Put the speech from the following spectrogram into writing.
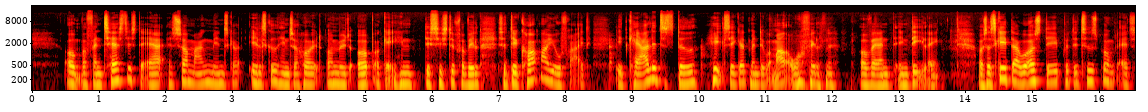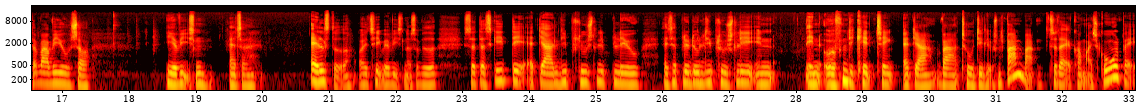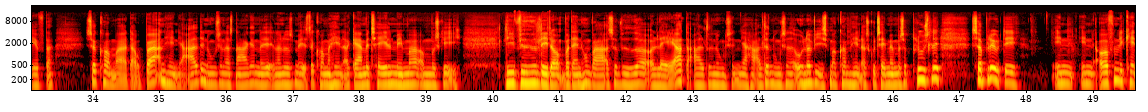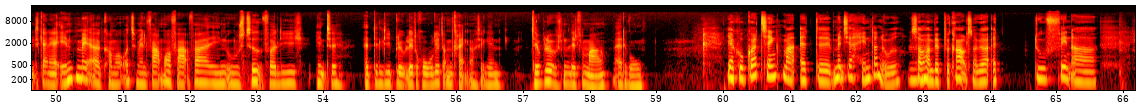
om hvor fantastisk det er, at så mange mennesker elskede hende så højt og mødte op og gav hende det sidste farvel. Så det kommer jo fra et, et kærligt sted, helt sikkert, men det var meget overvældende at være en, en del af. Og så skete der jo også det på det tidspunkt, at så var vi jo så i avisen, altså alle steder, og i tv-avisen og så videre. Så der skete det, at jeg lige pludselig blev, altså blev det jo lige pludselig en en offentlig kendt ting, at jeg var Tove Ditlevsens barnbarn. Så da jeg kommer i skole bagefter, så kommer der jo børn hen, jeg aldrig nogensinde har snakket med, eller noget som helst, der kommer hen og gerne vil tale med mig, og måske lige vide lidt om, hvordan hun var, og så videre, og lære, der aldrig nogensinde, jeg har aldrig nogensinde undervist mig at komme hen og skulle tale med mig. Så pludselig, så blev det en, en offentlig kendskærning. Jeg endte med at komme over til min farmor og farfar i en uges tid, for lige indtil, at det lige blev lidt roligt omkring os igen det blev sådan lidt for meget af det gode. Jeg kunne godt tænke mig, at øh, mens jeg henter noget, mm. som har med begravelsen at gøre, at du finder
